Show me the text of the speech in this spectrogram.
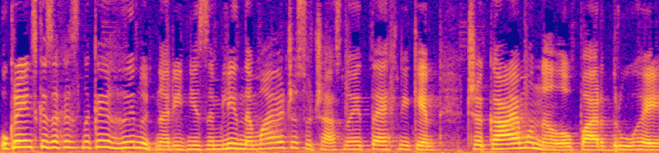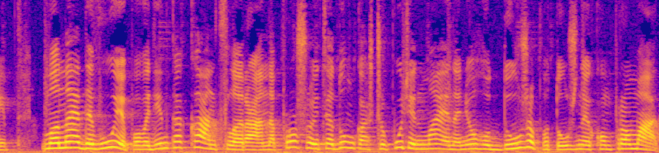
Українські захисники гинуть на рідній землі, не маючи сучасної техніки. Чекаємо на леопард другий. Мене дивує поведінка канцлера. Напрошується думка, що Путін має на нього дуже потужний компромат.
